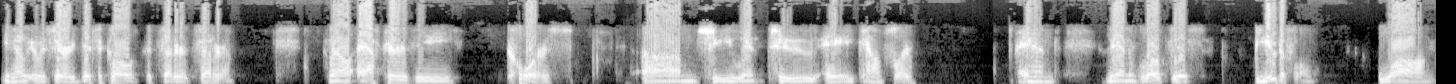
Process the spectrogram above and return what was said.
you know, it was very difficult, et cetera, et cetera. Well, after the course, um, she went to a counselor and then wrote this beautiful, long,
